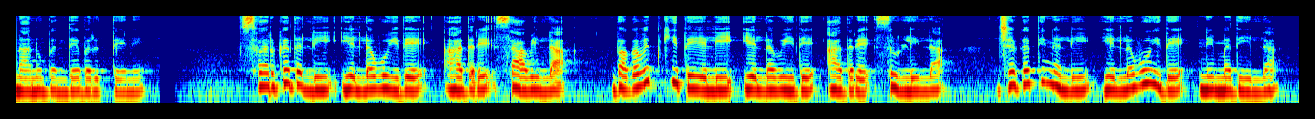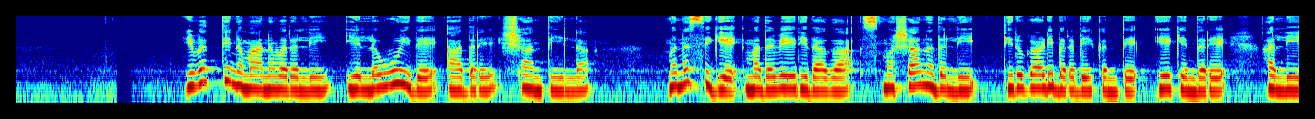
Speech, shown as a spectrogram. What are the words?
ನಾನು ಬಂದೇ ಬರುತ್ತೇನೆ. ಸ್ವರ್ಗದಲ್ಲಿ ಎಲ್ಲವೂ ಇದೆ, ಆದರೆ ಸಾವಿಲ್ಲ. ಭಗವದ್ಗೀತೆಯಲ್ಲಿ ಎಲ್ಲವೂ ಇದೆ, ಆದರೆ ಸುಳ್ಳಿಲ್ಲ. ಜಗತ್ತಿನಲ್ಲಿ ಎಲ್ಲವೂ ಇದೆ ನೆಮ್ಮದಿ ಇಲ್ಲ ಇವತ್ತಿನ ಮಾನವರಲ್ಲಿ ಎಲ್ಲವೂ ಇದೆ, ಆದರೆ ಶಾಂತಿ ಇಲ್ಲ ಮನಸ್ಸಿಗೆ ಮದವೇರಿದಾಗ ಸ್ಮಶಾನದಲ್ಲಿ ತಿರುಗಾಡಿ ಬರಬೇಕಂತೆ, ಏಕೆಂದರೆ ಅಲ್ಲಿ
